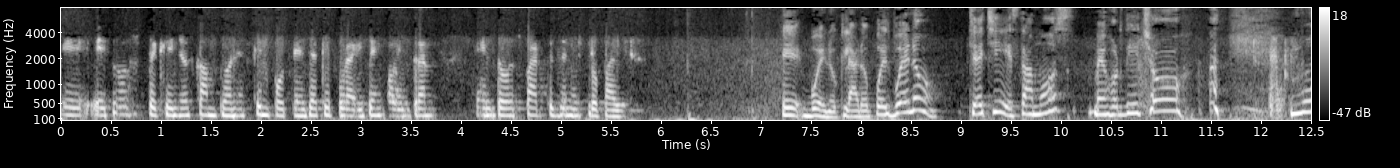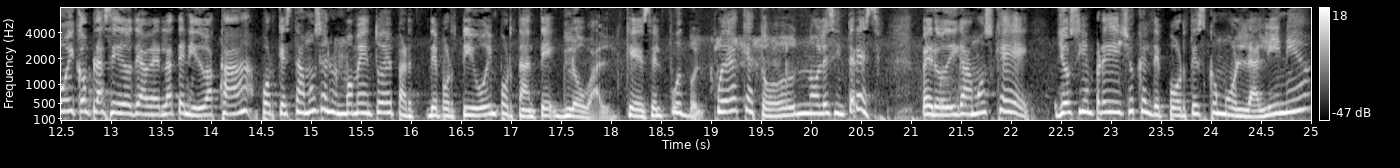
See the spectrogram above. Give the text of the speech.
eh, esos pequeños campeones que en potencia que por ahí se encuentran en todas partes de nuestro país. Eh, bueno, claro, pues bueno, Chechi, estamos, mejor dicho, muy complacidos de haberla tenido acá porque estamos en un momento deportivo importante global, que es el fútbol. Puede que a todos no les interese, pero digamos que yo siempre he dicho que el deporte es como la línea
